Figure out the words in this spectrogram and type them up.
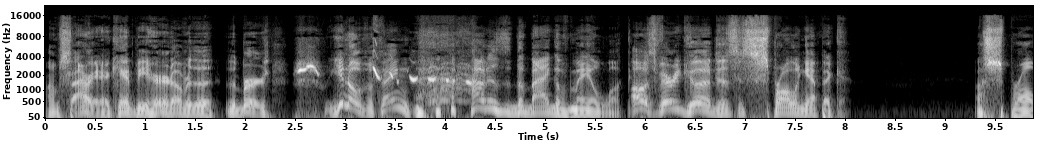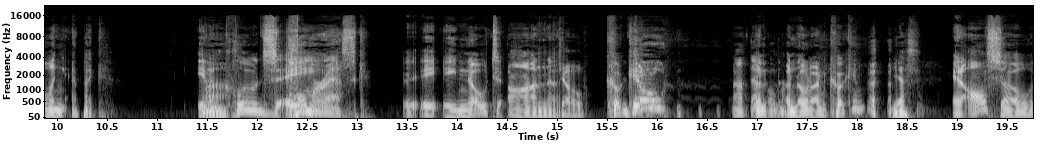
I'm sorry, I can't be heard over the, the birds. You know the thing. How does the bag of mail look? Oh, it's very good. It's a sprawling epic. A sprawling epic. It Wow. includes a Homer-esque. a, a note on Joe. cooking, Not that a, Homer. a note on cooking, yes. and also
